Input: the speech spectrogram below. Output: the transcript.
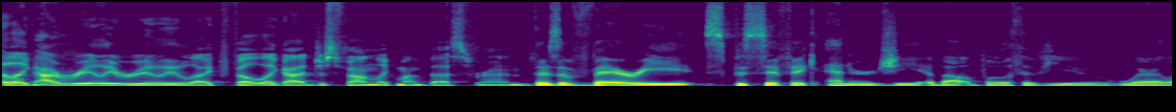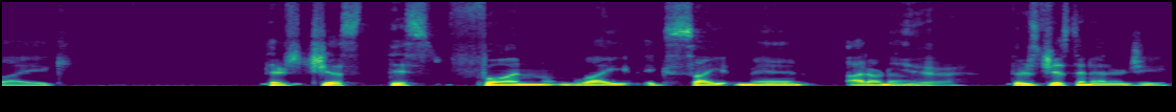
Like I really, really like felt like I just found like my best friend. There's a very specific energy about both of you where like there's just this fun, light excitement. I don't know. Yeah. There's just an energy.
